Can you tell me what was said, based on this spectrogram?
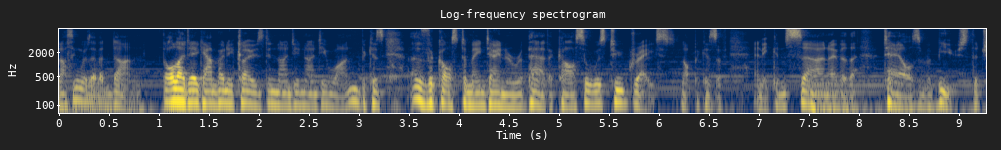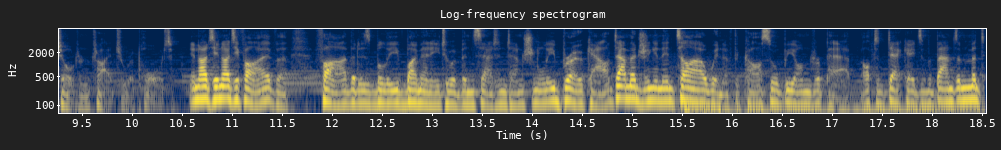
nothing was ever done. The holiday camp only closed in 1991 because the cost to maintain and repair the castle was too great, not because of any concern over the tales of abuse the children tried to report. In 1995, a fire that is believed by many to have been set intentionally broke out, damaging an entire wing of the castle beyond repair. After decades of abandonment,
